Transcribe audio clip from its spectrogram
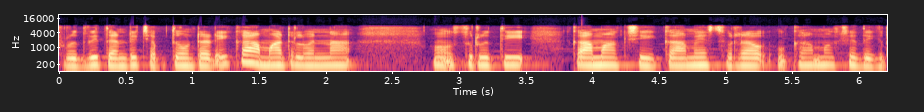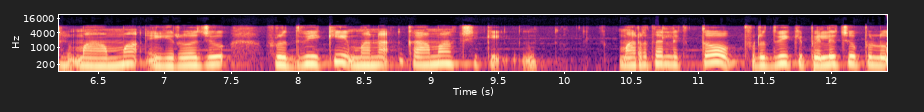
పృథ్వీ తండ్రి చెప్తూ ఉంటాడు. ఇక ఆ మాటలు విన్న శృతి కామాక్షి కామేశ్వరరావు కామాక్షి దగ్గర మా అమ్మ ఈరోజు పృథ్వీకి మన కామాక్షికి మరదలితో పృథ్వీకి పెళ్ళి చూపులు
